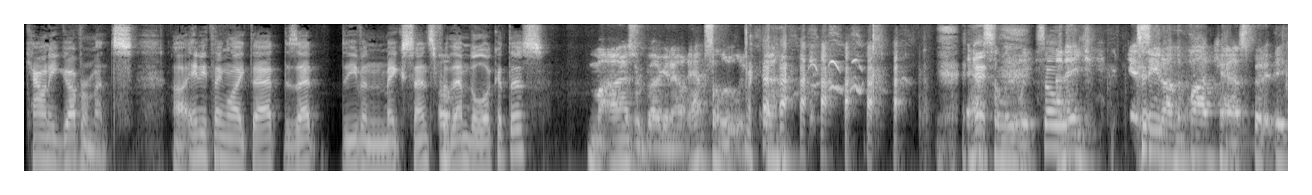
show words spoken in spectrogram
county governments, uh, anything like that? Does that even make sense for oh. them to look at this? My eyes are bugging out. Absolutely. Absolutely. So I know you can't see it on the podcast, but it,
